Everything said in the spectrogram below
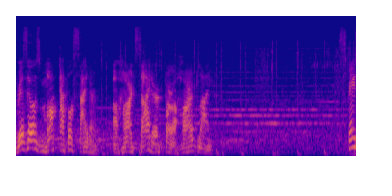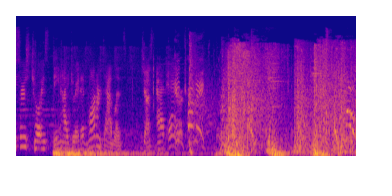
Rizzo's Mock Apple Cider. A hard cider for a hard life. Spacer's Choice Dehydrated Water Tablets. Just add air. Incoming! Calm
